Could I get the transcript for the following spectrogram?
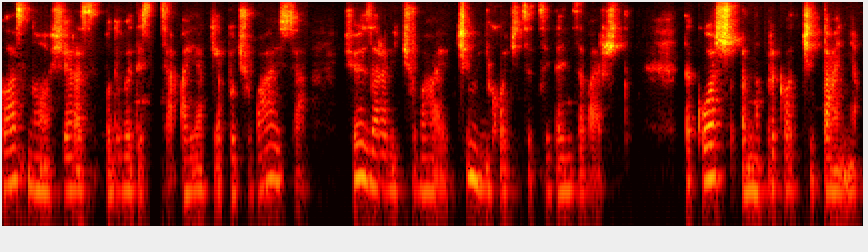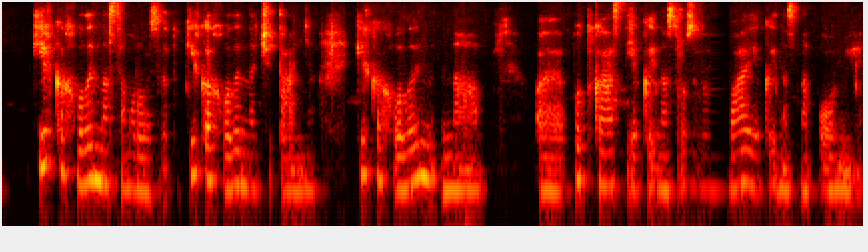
Класно ще раз подивитися, а як я почуваюся, що я зараз відчуваю, чим мені хочеться цей день завершити. Також, наприклад, читання. Кілька хвилин на саморозвиток, кілька хвилин на читання, кілька хвилин на е, подкаст, який нас розвиває, який нас наповнює,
